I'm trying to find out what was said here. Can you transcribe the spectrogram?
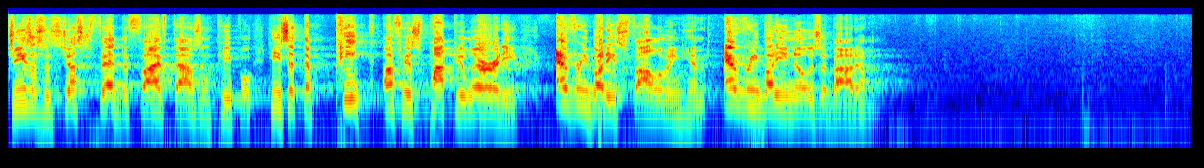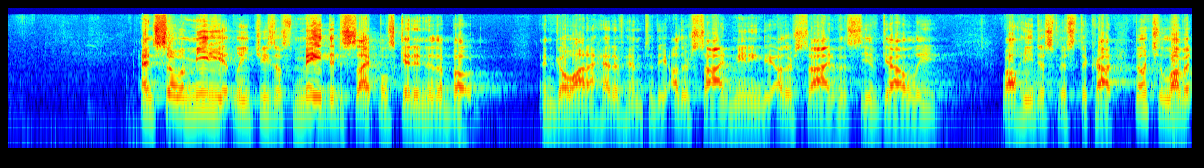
Jesus has just fed the 5,000 people. He's at the peak of his popularity. Everybody's following him, everybody knows about him. And so immediately, Jesus made the disciples get into the boat and go on ahead of him to the other side, meaning the other side of the Sea of Galilee, while he dismissed the crowd. Don't you love it?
